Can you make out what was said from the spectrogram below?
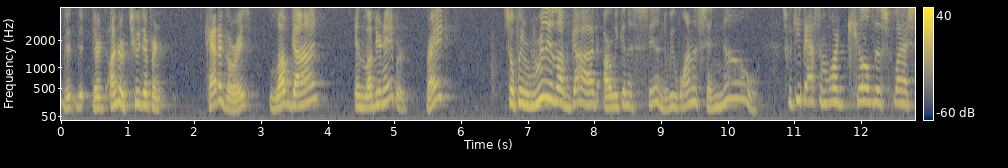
they're under two different categories love God and love your neighbor, right? So if we really love God, are we going to sin? Do we want to sin? No. So we keep asking, Lord, kill this flesh.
